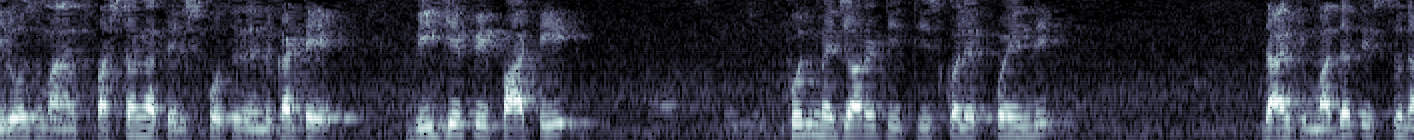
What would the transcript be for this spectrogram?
ఈరోజు మనం స్పష్టంగా తెలిసిపోతుంది. ఎందుకంటే బీజేపీ పార్టీ ఫుల్ మెజారిటీ తీసుకోలేకపోయింది. దానికి మద్దతు ఇస్తున్న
